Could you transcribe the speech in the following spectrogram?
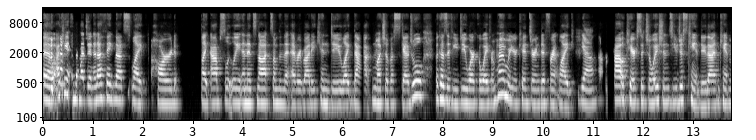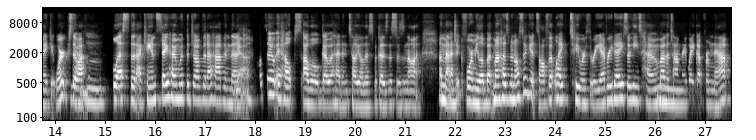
oh, I can't imagine. And I think that's like hard like absolutely and it's not something that everybody can do like that much of a schedule because if you do work away from home or your kids are in different like yeah childcare situations you just can't do that and can't make it work so Yeah. i'm Mm, blessed that i can stay home with the job that i have and that yeah also it helps i will go ahead and tell y'all this because this is not a magic formula but my husband also gets off at like two or three every day so he's home by the time Mm. they wake up from nap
